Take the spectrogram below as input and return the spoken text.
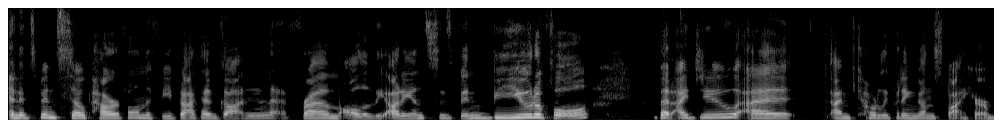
And it's been so powerful. And the feedback I've gotten from all of the audience has been beautiful. But I do, uh, I'm totally putting you on the spot here.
